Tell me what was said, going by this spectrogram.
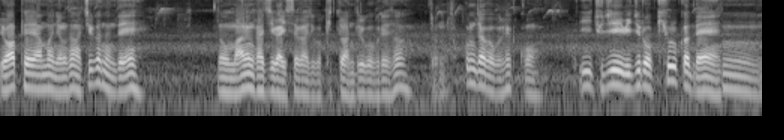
요 앞에 한번 영상을 찍었는데 너무 많은 가지가 있어가지고 빛도 안 들고 그래서 좀 소금 작업을 했고 이 주지 위주로 키울 건데 음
